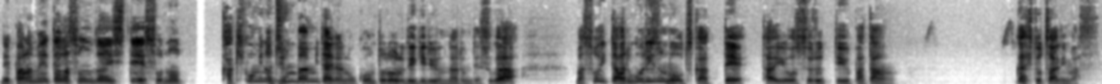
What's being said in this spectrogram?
で、パラメータが存在して、その書き込みの順番みたいなのをコントロールできるようになるんですが、まあ、そういったアルゴリズムを使って対応するっていうパターンが一つあります。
